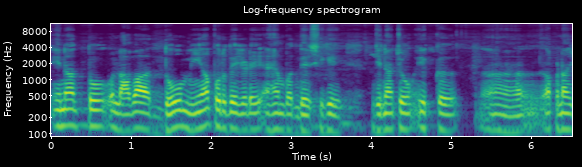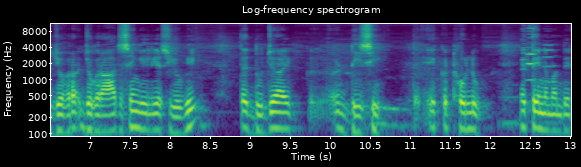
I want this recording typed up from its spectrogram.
ਇਹਨਾਂ ਤੋਂ ਇਲਾਵਾ ਦੋ ਮੀਆਂਪੁਰ ਦੇ ਜਿਹੜੇ ਅਹਿਮ ਬੰਦੇ ਸੀਗੇ, ਜਿਨ੍ਹਾਂ ਚੋਂ ਇੱਕ ਆਪਣਾ ਯੁਵਰ- ਜੁਗਰਾਜ ਸਿੰਘ ਏਲੀਅਸ ਯੂਵੀ ਤੇ ਦੂਜਾ ਇੱਕ ਡੀਸੀ ਤੇ ਇੱਕ ਠੋਲੂ। ਇਹ ਤਿੰਨ ਬੰਦੇ।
